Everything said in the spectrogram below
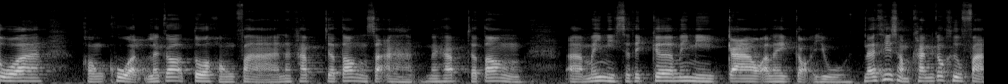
ตัวของขวดแล้วก็ตัวของฝานะครับจะต้องสะอาดนะครับจะต้อง ไม่มีสติกเกอร์ ไม่มีกาวอะไรเกาะอยู่ และที่สำคัญก็คือฝา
